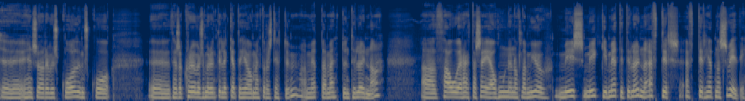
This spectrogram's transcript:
Uh, hins vegar ef við skoðum sko uh, þessar kröfur sem eru undirleggjandi hjá mentunarstjættum að metta mentun til launa að þá er hægt að segja að hún er náttúrulega mjög mismikið metið til launa eftir, eftir hérna sviði.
